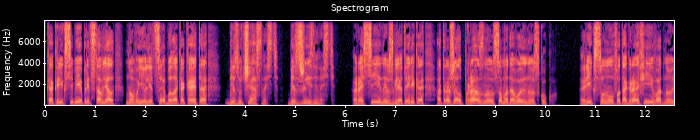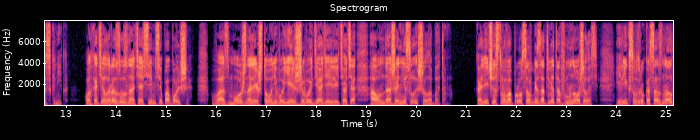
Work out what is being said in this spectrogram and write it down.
как Рик себе и представлял, но в ее лице была какая-то безучастность, безжизненность. Рассеянный взгляд Эрика отражал праздную самодовольную скуку. Рик сунул фотографии в одну из книг. Он хотел разузнать о Симсе побольше. Возможно ли, что у него есть живой дядя или тетя, а он даже не слышал об этом? Количество вопросов без ответов множилось, и Рикс вдруг осознал,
